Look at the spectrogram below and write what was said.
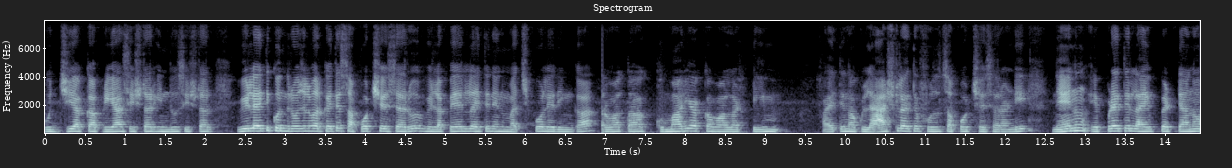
బుజ్జి అక్క ప్రియా సిస్టర్ హిందూ సిస్టర్ వీళ్ళైతే కొన్ని రోజుల వరకు అయితే సపోర్ట్ చేశారు. వీళ్ళ పేర్లు అయితే నేను మర్చిపోలేదు ఇంకా. తర్వాత కుమారి అక్క వాళ్ళ టీం అయితే నాకు లాస్ట్లో అయితే ఫుల్ సపోర్ట్ చేశారండి. నేను ఎప్పుడైతే లైవ్ పెట్టానో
